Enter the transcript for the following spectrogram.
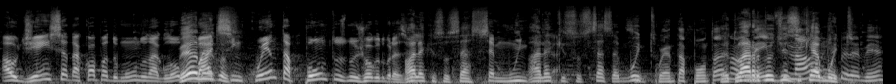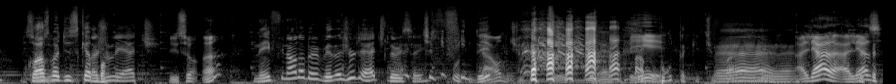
audiência da Copa do Mundo na Globo Bem, bate amigos. 50 pontos no jogo do Brasil. olha que sucesso. Isso é muito. Olha cara. que sucesso, é muito. 50 pontos. Eduardo nem disse que é muito. BBB, Cosma disse que é da bom. Juliette. Isso. Hã? Nem final da BBB da Juliette deu isso aí. Que fuder, final de BBB. Puta que te É, pariu. né? Aliás, aliás,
